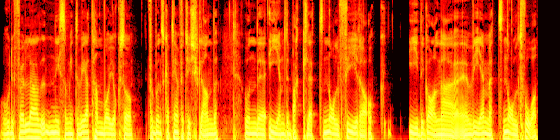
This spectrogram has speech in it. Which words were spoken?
Rudi Völler, ni som inte vet, han var ju också förbundskapten för Tyskland under EM-debaclet 04 och i det galna eh, VM-02.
